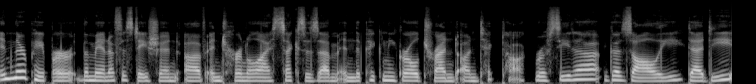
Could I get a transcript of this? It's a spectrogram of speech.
In their paper, The Manifestation of Internalized Sexism in the Pick Me Girl Trend on TikTok, Rosita Ghazali, Dedi,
